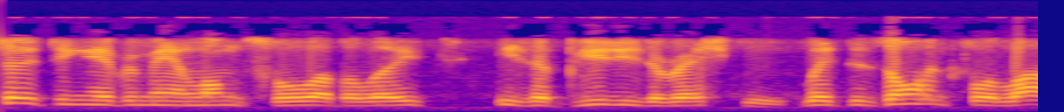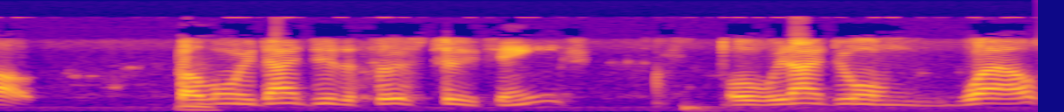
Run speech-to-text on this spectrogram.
third thing every man longs for, I believe, is a beauty to rescue. We're designed for love. But when we don't do the first two things, or we don't do them well,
